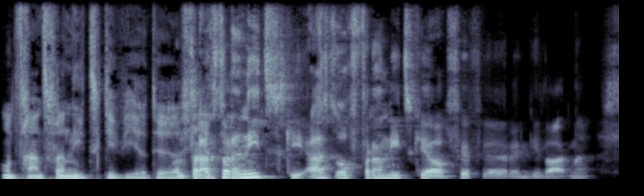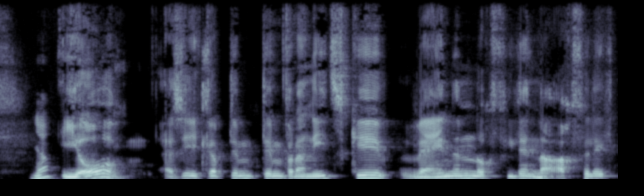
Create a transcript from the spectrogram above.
Und Franz Franitzky wird ja. Und Franz Franitzky, ah, auch Franitzky auch für, für Rengi Wagner. Ja? Ja, also ich glaube, dem, dem Franitzky weinen noch viele nach, vielleicht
